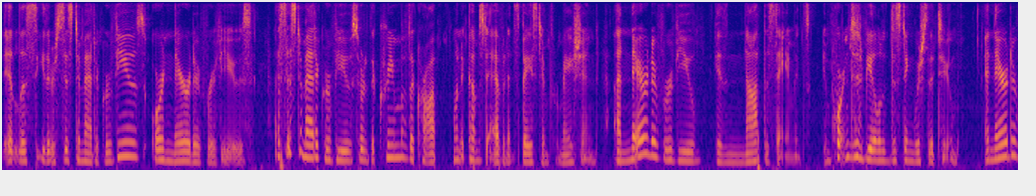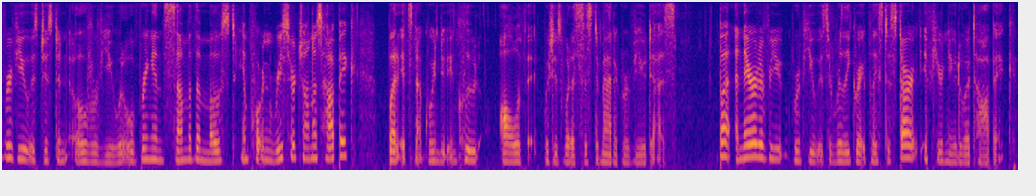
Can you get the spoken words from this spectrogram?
It lists either systematic reviews or narrative reviews. A systematic review is sort of the cream of the crop when it comes to evidence-based information. A narrative review is not the same. It's important to be able to distinguish the two. A narrative review is just an overview. It will bring in some of the most important research on a topic, but it's not going to include all of it, which is what a systematic review does. But a narrative review is a really great place to start if you're new to a topic.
